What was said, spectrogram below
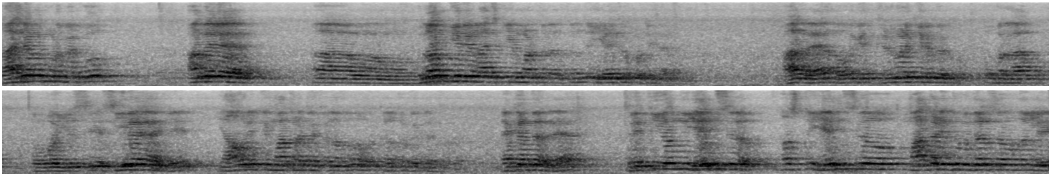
ರಾಜೀನಾಮೆ ಕೊಡಬೇಕು. ಆಮೇಲೆ ಗುಲಾಮಗಿರಿ ರಾಜಕೀಯ ಮಾಡ್ತಾರೆ ಅಂತಂದು ಹೇಳಿದ್ರು ಕೊಟ್ಟಿದ್ದಾರೆ. ಆದರೆ ಅವರಿಗೆ ತಿಳುವಳಿಕೆ ಇರಬೇಕು. ಒಬ್ಬ ಒಬ್ಬ ಸೀನಿಯರ್ ಆಗಿ ಯಾವ ರೀತಿ ಮಾತಾಡಬೇಕು ಅನ್ನೋದು ಅವ್ರು ಕಲ್ಕೋಬೇಕಾಗ್ತದೆ ಯಾಕಂತಂದ್ರೆ, ಪ್ರತಿಯೊಂದು ಏಮ್ಸ್ ಫಸ್ಟ್ ಏಮ್ಸ್ ಮಾತಾಡಿದ್ದು ವಿಧಾನಸೌಧದಲ್ಲಿ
